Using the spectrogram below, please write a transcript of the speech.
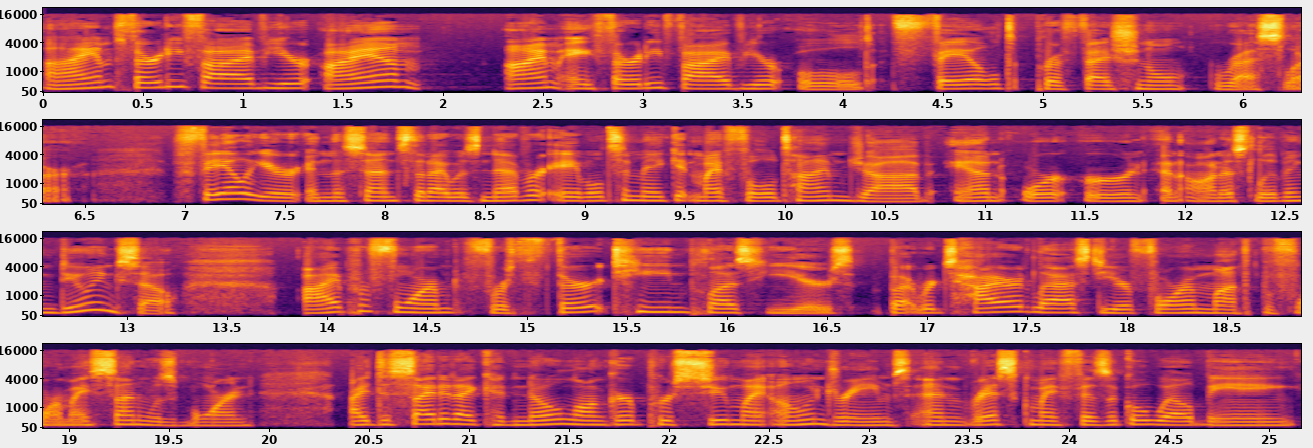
I am 35 year. I am I'm a 35 year old failed professional wrestler. Failure in the sense that I was never able to make it my full time job and or earn an honest living doing so. I performed for 13 plus years, but retired last year for a month before my son was born. I decided I could no longer pursue my own dreams and risk my physical well being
